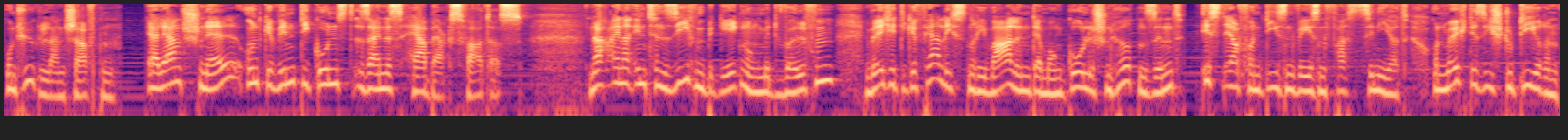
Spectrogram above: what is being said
und Hügellandschaften. Er lernt schnell und gewinnt die Gunst seines Herbergsvaters. Nach einer intensiven Begegnung mit Wölfen, welche die gefährlichsten Rivalen der mongolischen Hirten sind, ist er von diesen Wesen fasziniert und möchte sie studieren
